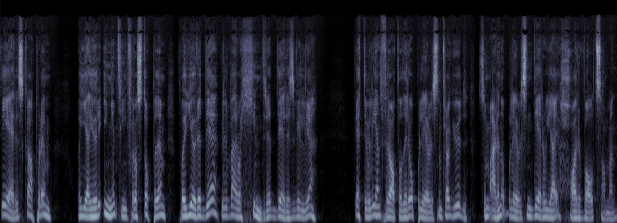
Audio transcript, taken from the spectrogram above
dere skaper dem, og jeg gjør ingenting for å stoppe dem, for å gjøre det vil være å hindre deres vilje. Dette vil igjen frata dere opplevelsen fra Gud, som er den opplevelsen dere og jeg har valgt sammen.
